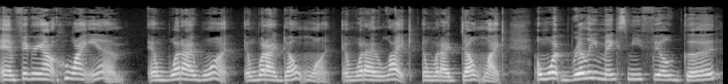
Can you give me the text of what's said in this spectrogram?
and figuring out who I am and what I want and what I don't want and what I like and what I don't like and what really makes me feel good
